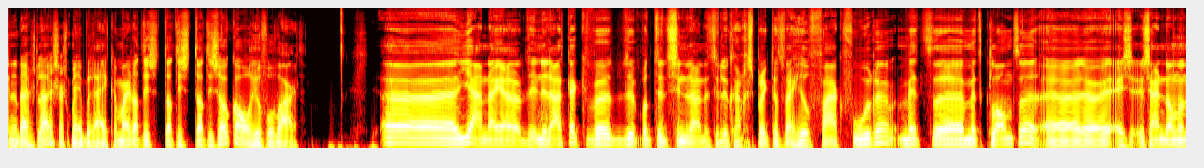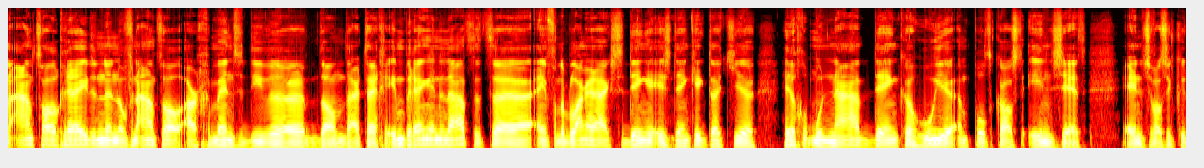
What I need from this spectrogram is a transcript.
10.000, 20.000 luisteraars mee bereiken. Maar dat is, dat, is, dat is ook al heel veel waard. Uh, ja, nou ja, inderdaad. Kijk, we, want dit is inderdaad natuurlijk een gesprek dat wij heel vaak voeren met, uh, met klanten. Uh, er zijn dan een aantal redenen of een aantal argumenten die we dan daartegen inbrengen, inderdaad. Het, een van de belangrijkste dingen is denk ik dat je heel goed moet nadenken hoe je een podcast inzet. En zoals ik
